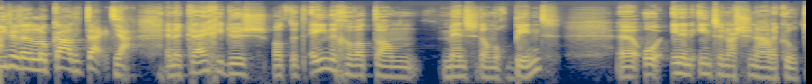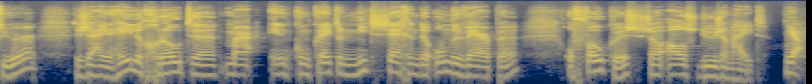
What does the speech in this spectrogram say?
iedere lokaliteit. Ja, en dan krijg je dus wat het enige wat dan mensen dan nog bindt uh, in een internationale cultuur zijn hele grote, maar in concreter niet zeggende onderwerpen of focus, zoals duurzaamheid. Ja.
